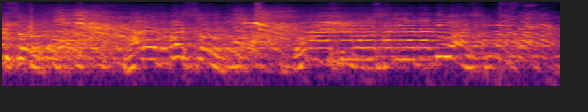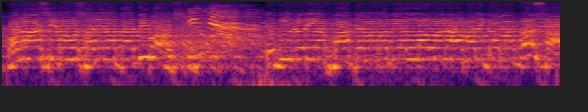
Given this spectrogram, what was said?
ভারতবর্ষ ভারতবর্ষ উনআশিতম স্বাধীনতা দিবস উনআশিতম স্বাধীনতা দিবস। তেঁতুলবেরিয়া ফাতেমা রাদিয়াল্লাহু আনহা বালিকা মাদ্রাসা।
